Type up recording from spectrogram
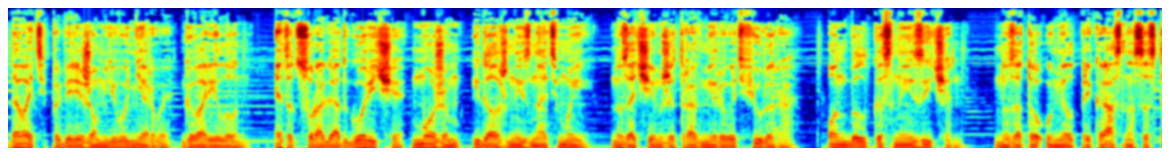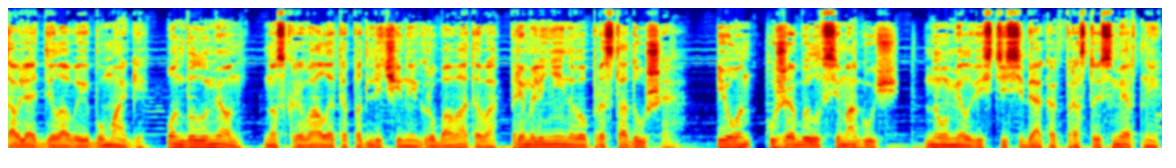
«Давайте побережем его нервы», — говорил он. «Этот суррогат горечи можем и должны знать мы, но зачем же травмировать фюрера? Он был косноязычен, но зато умел прекрасно составлять деловые бумаги. Он был умен, но скрывал это под личиной грубоватого, прямолинейного простодушия. И он уже был всемогущ, но умел вести себя как простой смертный,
